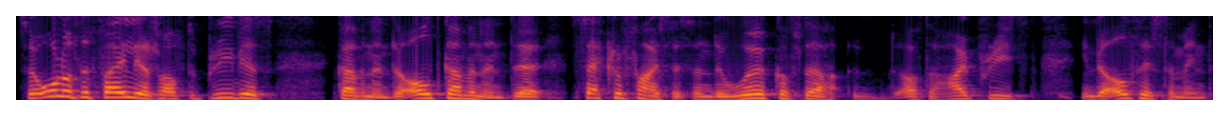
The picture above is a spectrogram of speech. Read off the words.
So, all of the failures of the previous covenant, the old covenant, the sacrifices and the work of the, of the high priest in the Old Testament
